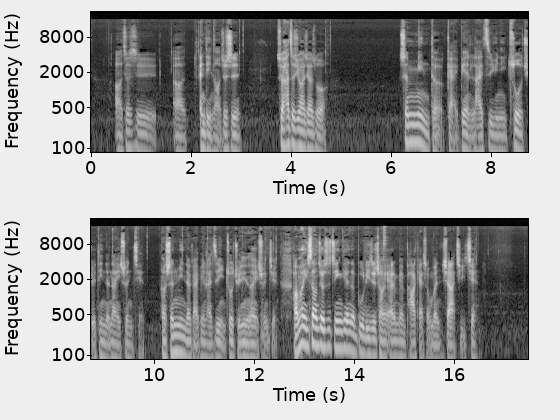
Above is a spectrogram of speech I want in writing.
呃，就是呃，ending 哦，就是，所以他这句话叫做：生命的改变来自于你做决定的那一瞬间。好，生命的改变来自于你做决定的那一瞬间。好吗？以上就是今天的不离职创业 Element Podcast，我们下期见。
